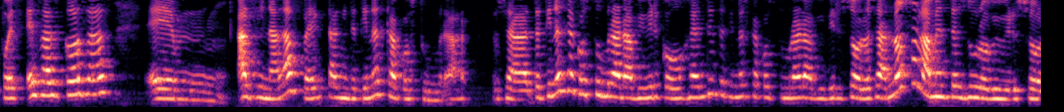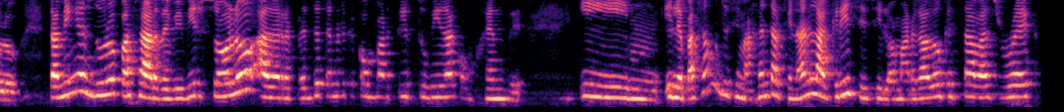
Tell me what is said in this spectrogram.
pues esas cosas em, al final afectan y te tienes que acostumbrar. O sea, te tienes que acostumbrar a vivir con gente y te tienes que acostumbrar a vivir solo. O sea, no solamente es duro vivir solo, también es duro pasar de vivir solo a de repente tener que compartir tu vida con gente. Y, le pasa a muchísima gente. Al final, la crisis y lo amargado que estaba Shrek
